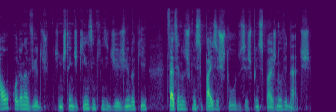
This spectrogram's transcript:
ao coronavírus. A gente tem de 15 em 15 dias vindo aqui, trazendo os principais estudos e as principais novidades.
